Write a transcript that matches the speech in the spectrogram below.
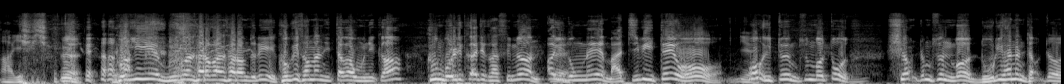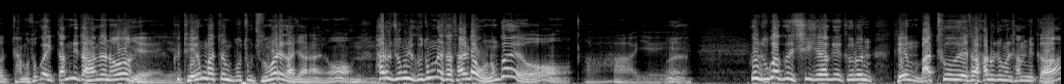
아, 예. 예. 거기에 물건 사러 간 사람들이 거기서만 있다가 오니까 그 멀리까지 갔으면 아, 네. 이 동네에 맛집이 있대요. 예. 어, 이때 무슨 뭐또 체험 무슨 뭐 놀이하는 저, 저 장소가 있답니다 하면은 예, 예. 그 대형마트는 보통 주말에 가잖아요. 음. 하루 종일 그 동네에서 살다 오는 거예요. 아, 예. 예. 예. 그 누가 그 시시하게 그런 대형 마트에서 하루 종일 삽니까?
